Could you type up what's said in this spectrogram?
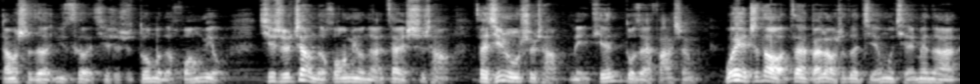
当时的预测其实是多么的荒谬。其实这样的荒谬呢，在市场，在金融市场每天都在发生。我也知道，在白老师的节目前面呢，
